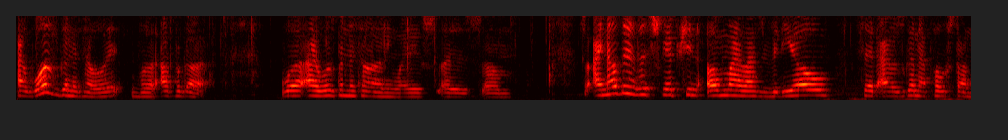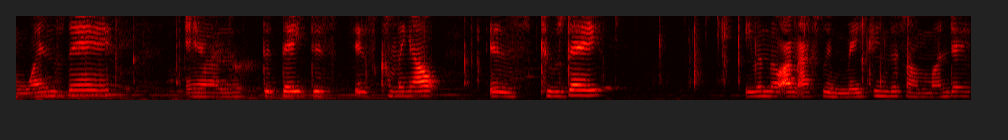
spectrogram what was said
I was going to tell it, but I forgot. What I was going to tell anyways is um so I know the description of my last video said I was to post on Wednesday and the date this is coming out is Tuesday even though I'm actually making this on Monday.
